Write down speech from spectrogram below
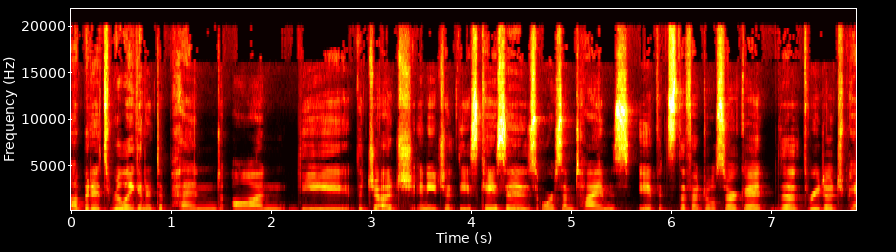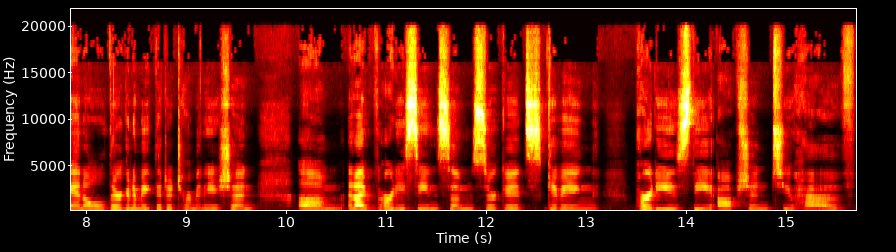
Uh, but it's really going to depend on the the judge in each of these cases, or sometimes if it's the federal circuit, the three judge panel, they're going to make the determination. Um, and I've already seen some circuits giving parties the option to have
